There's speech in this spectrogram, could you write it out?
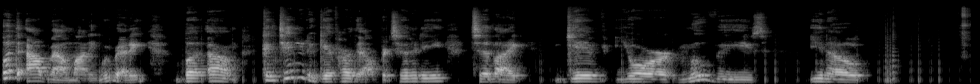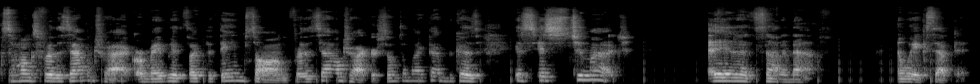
put the album out, Monty. We're ready. But um, continue to give her the opportunity to, like, give your movies, you know, songs for the soundtrack or maybe it's like the theme song for the soundtrack or something like that because it's it's too much and it's not enough and we accept it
